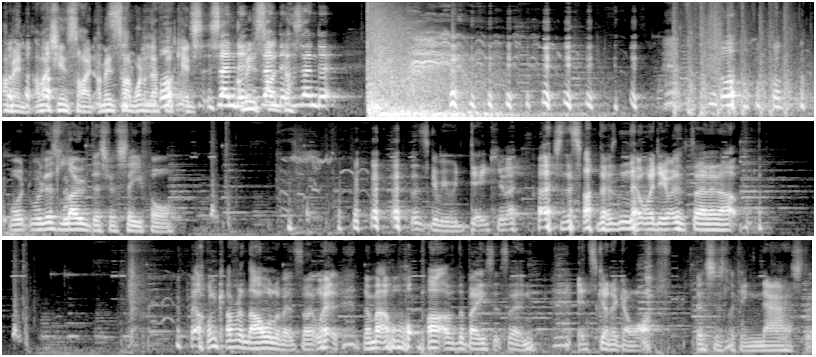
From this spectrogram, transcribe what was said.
I'm in. I'm actually inside. I'm inside one of the oh, fucking... Send it, send it, send it. we'll, we'll just load this with C4. this is gonna be ridiculous. This one, there's no idea what's turning up. I'm covering the whole of it, so no matter what part of the base it's in, it's gonna go off. This is looking nasty.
